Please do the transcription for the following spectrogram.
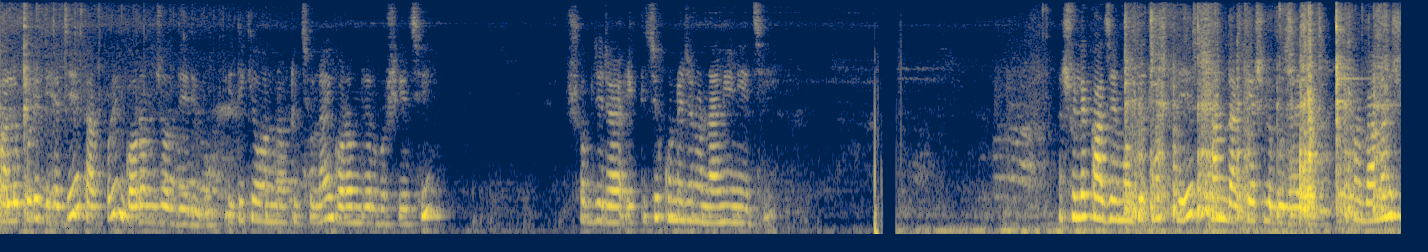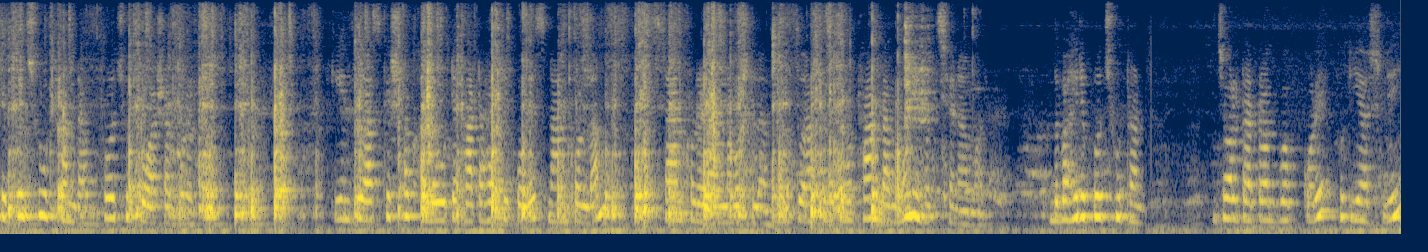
ভালো করে ভেজে তারপরে গরম জল দিয়ে দেবো। এদিকে অন্য একটি চুলায় গরম জল বসিয়েছি। সবজিটা কিছুক্ষণের জন্য নামিয়ে নিয়েছি। আসলে কাজের মধ্যে থাকলে ঠান্ডা কি আসলে বোঝা যায় না। এখন বাংলাদেশে প্রচুর ঠান্ডা, প্রচুর কুয়াশা পড়েছে কিন্তু আজকে সকালে উঠে হাঁটাহাঁটি করে স্নান করলাম, স্নান করে রান্না বসালাম। কিন্তু আসলে কোনো ঠান্ডা মনে হচ্ছে না আমার। কিন্তু বাহিরে প্রচুর ঠান্ডা। জলটা টকবক করে ফুটিয়ে আসলেই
